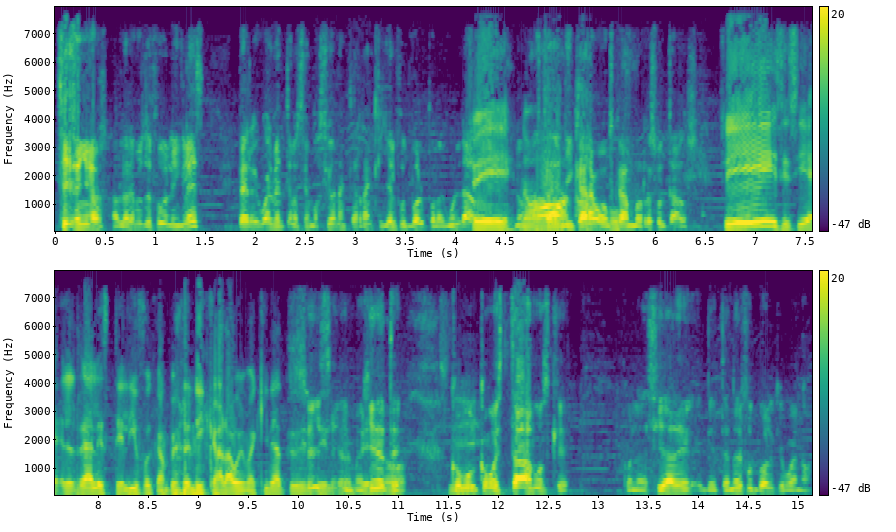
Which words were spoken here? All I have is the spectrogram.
Sí, señor, hablaremos del fútbol inglés, pero igualmente nos emociona que arranque ya el fútbol por algún lado. Sí, ¿no? no Hasta en Nicaragua buscamos resultados. Sí, sí, sí, el Real Estelí fue campeón de Nicaragua, imagínate. Sí, sí, imagínate ¿no? cómo, sí. cómo estábamos que con la necesidad de, de tener fútbol, que bueno,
